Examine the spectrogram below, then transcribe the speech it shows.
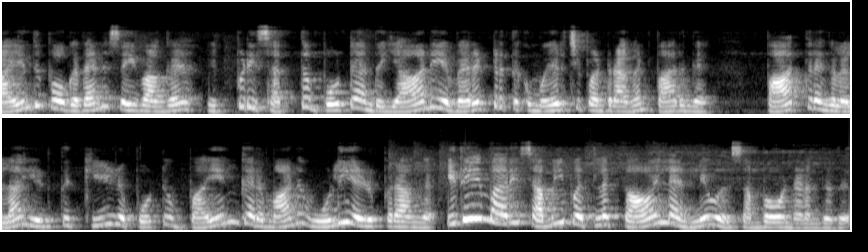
பயந்து போக தானே செய்வாங்க. எப்படி சத்தம் போட்டு அந்த யானையை விரட்டுறதுக்கு முயற்சி பண்றாங்கன்னு பாருங்க. பாத்திரங்கள் எல்லாம் எடுத்து கீழே போட்டு பயங்கரமான ஒலி எழுப்புறாங்க. இதே மாதிரி சமீபத்துல தாய்லாந்துலயே ஒரு சம்பவம் நடந்தது.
